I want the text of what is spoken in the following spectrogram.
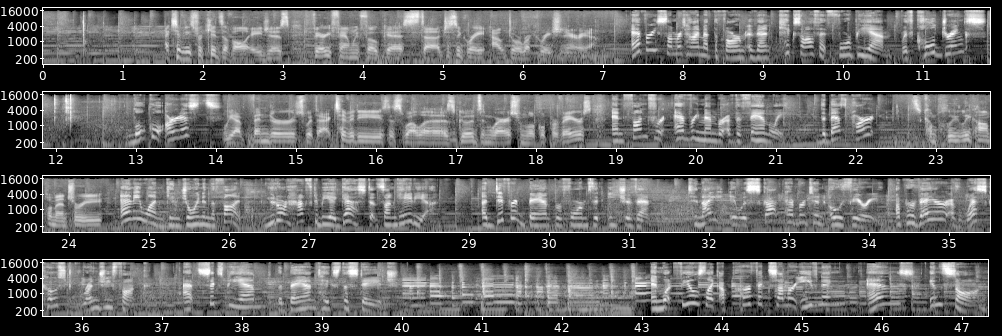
Activities for kids of all ages, very family focused, uh, just a great outdoor recreation area. Every Summertime at the Farm event kicks off at 4 p.m. with cold drinks, local artists. We have vendors with activities as well as goods and wares from local purveyors. And fun for every member of the family. The best part? It's completely complimentary. Anyone can join in the fun. You don't have to be a guest at Suncadia. A different band performs at each event. Tonight, it was Scott Pemberton O Theory, a purveyor of West Coast grungy funk. At 6 p.m., the band takes the stage. And what feels like a perfect summer evening ends in song.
